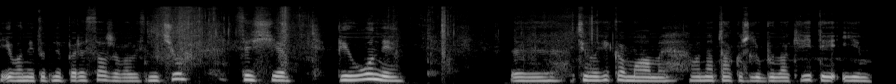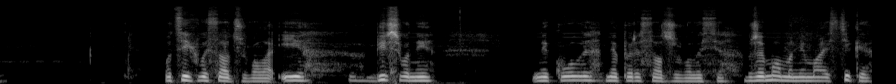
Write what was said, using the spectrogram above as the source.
І вони тут не пересаджувались нічого. Це ще піони е, чоловіка мами. Вона також любила квіти і оце їх висаджувала. І більш вони ніколи не пересаджувалися. Вже мама немає стільки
